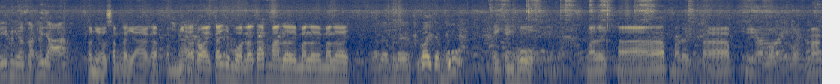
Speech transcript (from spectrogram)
นนี้ข้าวเหนียวสังขยาข้าวเหนียวสังขยาครับมีอร่อยใกล้จะหมดแล้วครับ มาเลยมาเลยมาเลยมาเลยมาเลยร้อยจังหูใกล้จังโฮมาเลยครับ มาเลยครับนี่อร่อยอร่อยมาก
